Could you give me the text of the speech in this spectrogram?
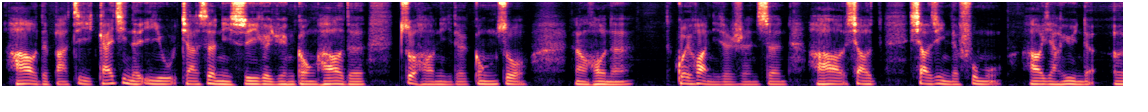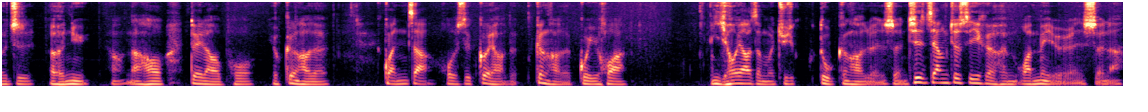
好好的把自己该尽的义务。假设你是一个员工，好好的做好你的工作，然后呢，规划你的人生，好好孝孝敬你的父母，好好养育你的儿子儿女啊，然后对老婆有更好的关照，或者是更好的更好的规划，以后要怎么去度更好的人生？其实这样就是一个很完美的人生啊，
